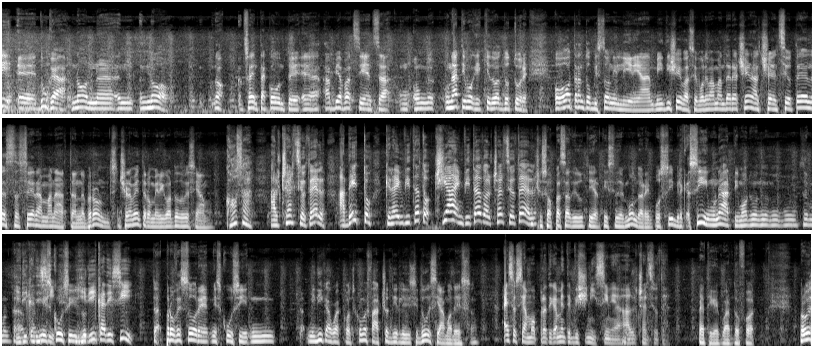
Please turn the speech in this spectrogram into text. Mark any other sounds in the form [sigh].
Sì, eh, Duca, non... eh, no. No, senta Conte, eh, abbia pazienza, un, un- un attimo che chiedo al dottore. Ho Otranto Bistoni in linea, mi diceva se volevamo andare a cena al Chelsea Hotel stasera a Manhattan, però sinceramente non mi ricordo dove siamo. Cosa? Al Chelsea Hotel? Ha detto che l'ha invitato, ci ha invitato al Chelsea Hotel? Ci sono passati tutti gli artisti del mondo, era impossibile. Sì, un attimo. Gli dica di mi sì. scusi, Gli dica di sì. professore, mi scusi, mi dica qualcosa. Come faccio a dirgli di sì? Dove siamo adesso? Adesso siamo praticamente vicinissimi al Chelsea Hotel. Aspetti che guardo fuori.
